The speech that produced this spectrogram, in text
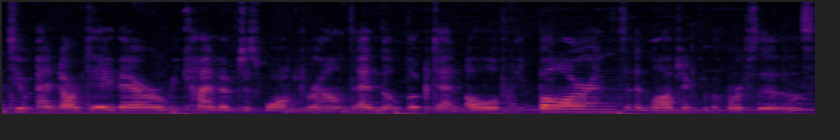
Then to end our day there, we kind of just walked around and looked at all of the barns and lodging for the horses.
